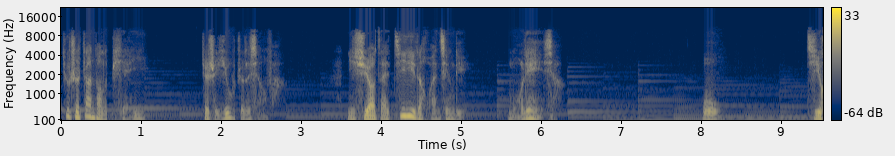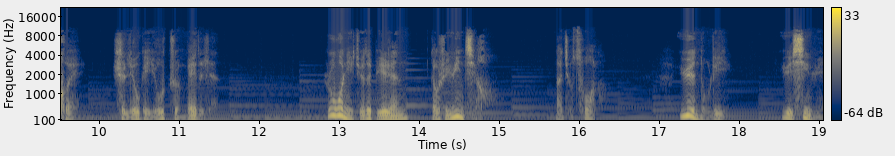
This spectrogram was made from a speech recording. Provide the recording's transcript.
就是占到了便宜，这是幼稚的想法。你需要在激励的环境里磨练一下。五，机会是留给有准备的人。如果你觉得别人都是运气好，那就错了。越努力，越幸运，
